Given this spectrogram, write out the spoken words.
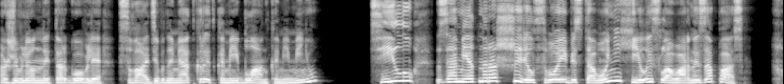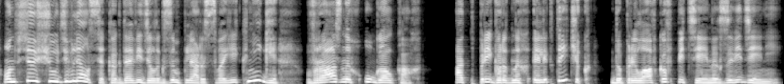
оживленной торговле свадебными открытками и бланками меню, Тилу заметно расширил свой и без того нехилый словарный запас, он все еще удивлялся, когда видел экземпляры своей книги в разных уголках, от пригородных электричек до прилавков питейных заведений.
